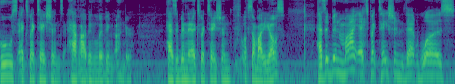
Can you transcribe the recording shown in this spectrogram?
whose expectations have I been living under? Has it been the expectation of somebody else? Has it been my expectation that was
